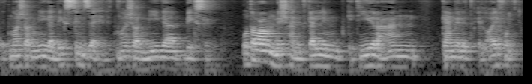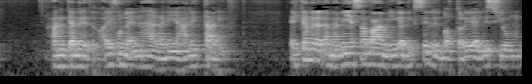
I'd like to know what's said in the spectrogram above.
12 ميجا بكسل زائد 12 ميجا بكسل. وطبعا مش هنتكلم كتير عن كاميرا الآيفون. عن كاميرا الآيفون لأنها غنية عن التعريف. الكاميرا الأمامية 7 ميجا بكسل البطارية ليثيوم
